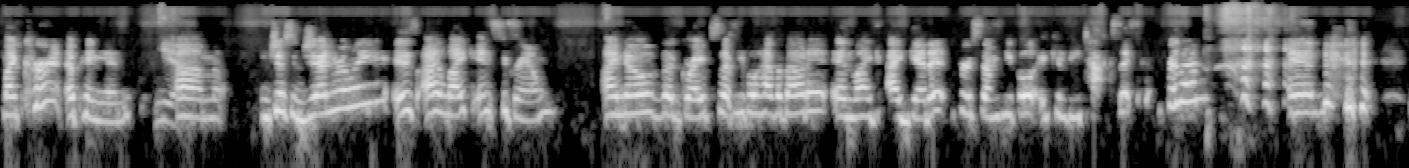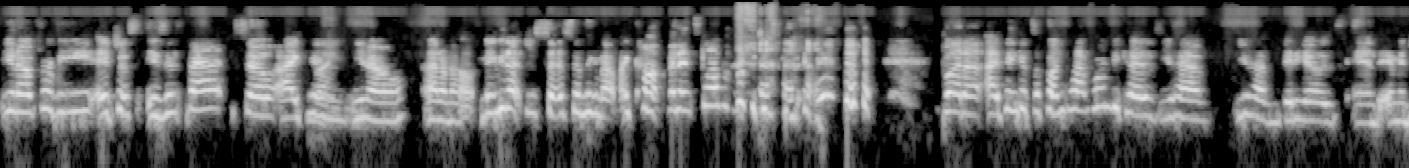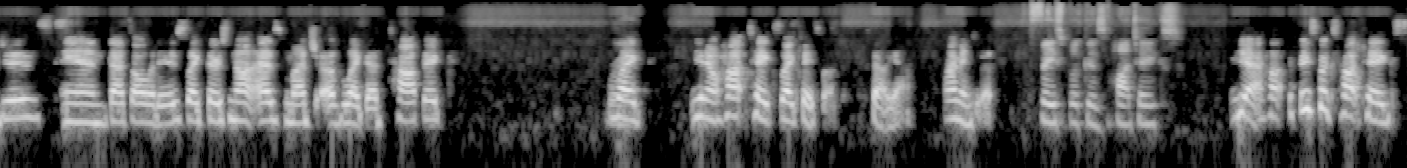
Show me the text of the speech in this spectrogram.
My current opinion, Yeah. um, just generally, is I like Instagram. I know the gripes that people have about it, and like I get it. For some people, it can be toxic for them, and you know, for me, it just isn't that. So I can, Right. you know, I don't know. Maybe that just says something about my confidence level. But uh, I think it's a fun platform because you have you have videos and images, and that's all it is. Like, there's not as much of like a topic, Right. like you know, hot takes like Facebook. So yeah, I'm into it. Facebook is hot takes. Yeah, hot, Facebook's hot takes.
